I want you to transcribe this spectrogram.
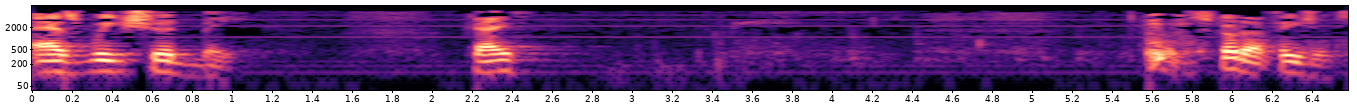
as we should be. Okay? Let's go to Ephesians.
